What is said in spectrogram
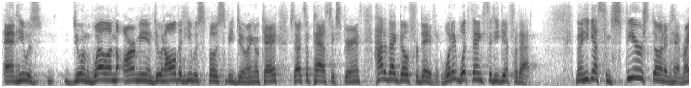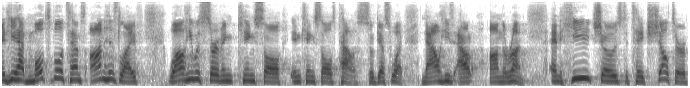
And he was doing well in the army and doing all that he was supposed to be doing, okay? So that's a past experience. How did that go for David? What, what thanks did he get for that? Now, he got some spears thrown at him, right? He had multiple attempts on his life while he was serving King Saul in King Saul's palace. So, guess what? Now he's out on the run. And he chose to take shelter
